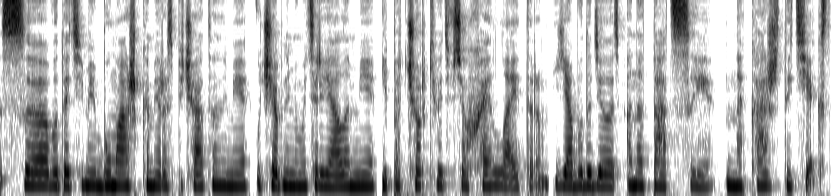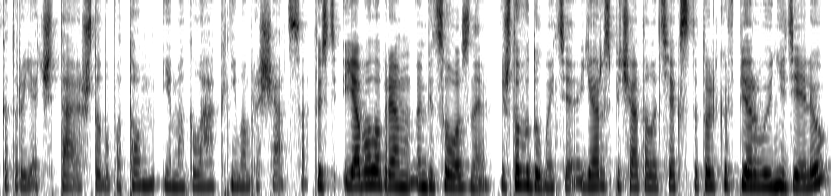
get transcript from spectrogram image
с вот этими бумажками распечатанными учебными материалами и подчеркивать все хайлайтером. Я буду делать аннотации на каждый текст, который я читаю, чтобы потом я могла к ним обращаться. То есть я была прям амбициозная. И что вы думаете? Я распечатала тексты только в первую неделю,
